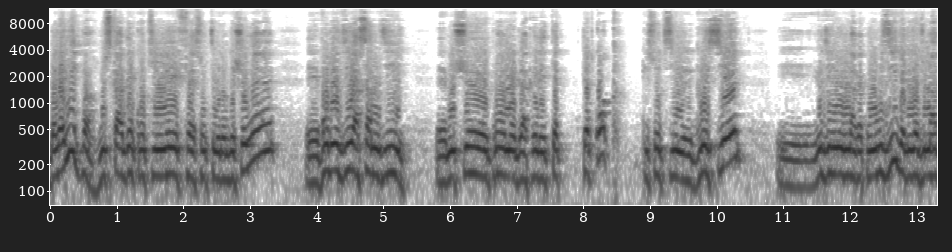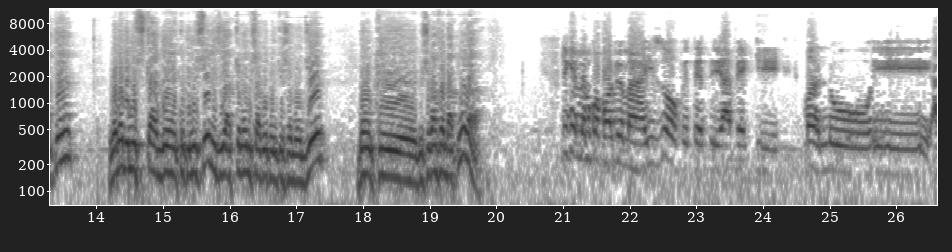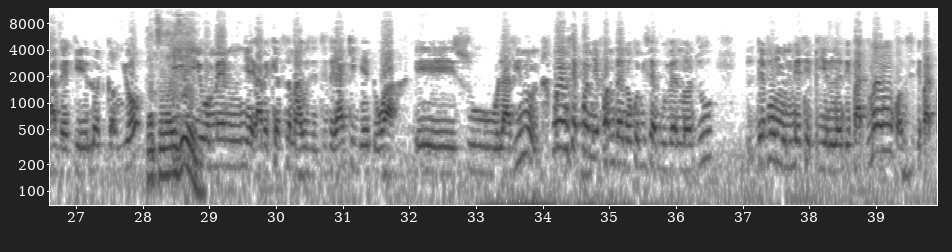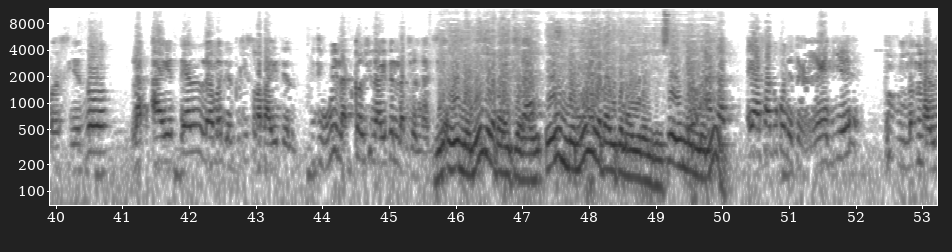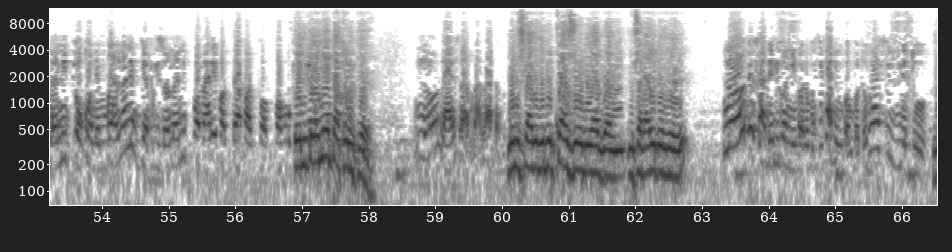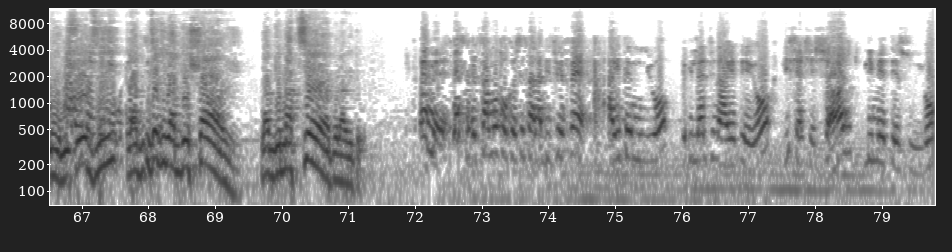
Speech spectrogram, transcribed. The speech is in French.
Dans la nuit, Muscadin continue faire son petit bonhomme de chemin. Et vendredi à samedi, eh, monsieur prend les têtes tête coq qui sont gressiers. Et je dis, nous avec un ouzi, vers 2 du matin. L'homme de Muscadin, côté monsieur, il dit actuellement, monsieur a répondu une question de Dieu. Donc, euh, monsieur va faire battre là. Il y a même comportement ISO, peut-être avec Mano et avec l'autre gang yo. Qui yo même avec 400 maïs, etc., qui y droit et sous la vie moun. C'est la première fois que nos commissaires gouvernement depuis moun mette pied dans le département, comme si le département sien non, la arrêté, la m'a dit qui soit pas arrêté. Il dit oui, la quand je arrêté la jeune Et où même moun il a pas arrêté. Et où même moun a nous connaît très bien. Mal nan ni on connaît mal nan ni nan ni. Non, là ça malade. Mais nous sommes depuis quoi zone là, nous sommes arrivés non, c'est ça, des comme c'est pas une bonne photo, c'est tout. Non, monsieur dit, la décharge, la de pour la rito. Eh, mais, ça montre que c'est ça l'habitude fait. Arrêter Mounio, et puis l'elfine arrêter yo, il cherche charge, il mettait sous yo,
